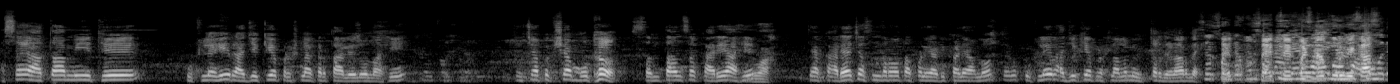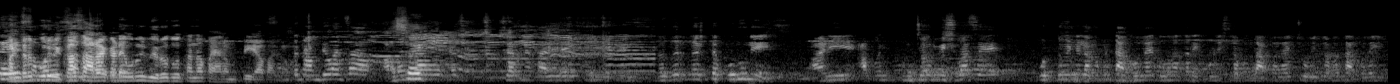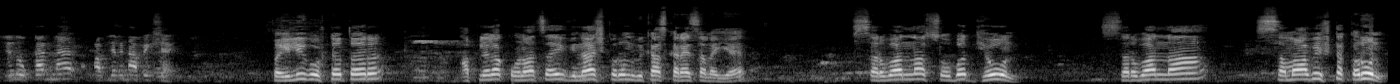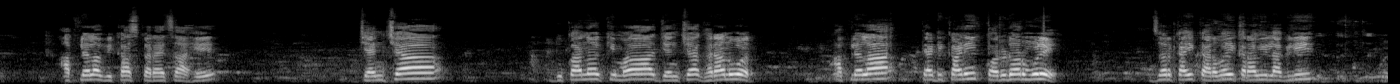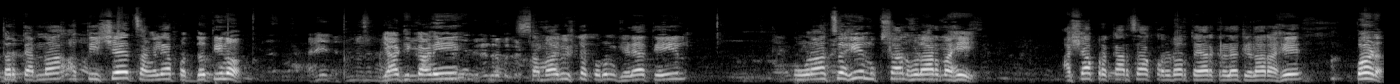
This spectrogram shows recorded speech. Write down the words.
असं आहे आता मी इथे कुठल्याही राजकीय प्रश्नाकरता आलेलो नाही. त्याच्यापेक्षा मोठं संतांचं कार्य आहे. त्या कार्याच्या संदर्भात आपण या ठिकाणी आलो तेव्हा कुठल्याही राजकीय प्रश्नाला मी उत्तर देणार नाही. साहेब पंढरपूर विकास पंढरपूर विकास आराखड्यावरून विरोध होताना पाहायला मिळते या भागामध्ये. नामदेवांचा असं एक- अभंगावर करण्यात आलेला आहे की नजर नष्ट करू नये आणि आपण तुमच्यावर विश्वास आहे. पोटनिवडणीला पण दाखवलाय दोन हजार एकोणीसला पण दाखवलाय चोवीसला पण दाखवलाय इथल्या लोकांना आपल्याकडनं अपेक्षा आहे. पहिली गोष्ट तर आपल्याला कोणाचाही विनाश करून विकास करायचा नाहीये. सर्वांना सोबत घेऊन सर्वांना समाविष्ट करून आपल्याला विकास करायचा आहे. ज्यांच्या दुकानं किंवा ज्यांच्या घरांवर आपल्याला त्या ठिकाणी कॉरिडॉरमुळे जर काही कारवाई करावी लागली तर त्यांना अतिशय चांगल्या पद्धतीनं या ठिकाणी समाविष्ट करून घेण्यात येईल. कोणाचंही नुकसान होणार नाही. अशा प्रकारचा कॉरिडॉर तयार करण्यात येणार आहे. पण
